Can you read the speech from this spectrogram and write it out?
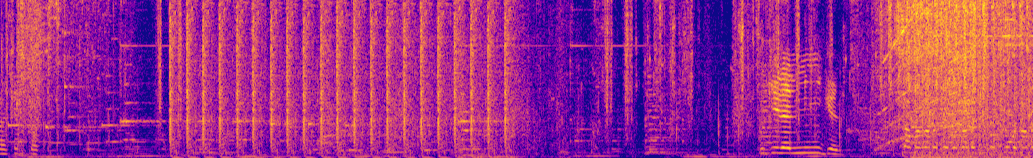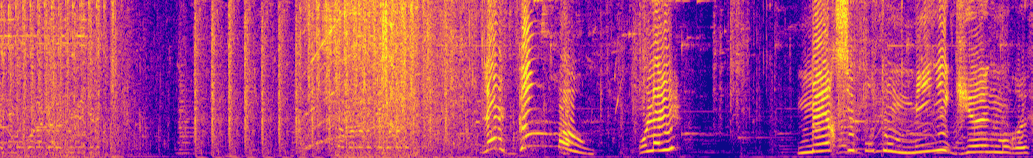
Ok, il a le minigun. Let's go On l'a eu Merci pour ton minigun, mon ref.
